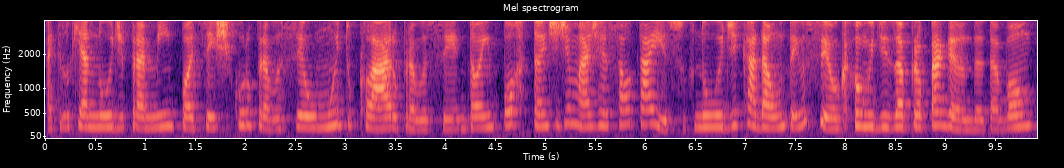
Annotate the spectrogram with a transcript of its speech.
Aquilo que é nude para mim pode ser escuro para você ou muito claro para você. Então é importante demais ressaltar isso. Nude, cada um tem o seu, como diz a propaganda, tá bom?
